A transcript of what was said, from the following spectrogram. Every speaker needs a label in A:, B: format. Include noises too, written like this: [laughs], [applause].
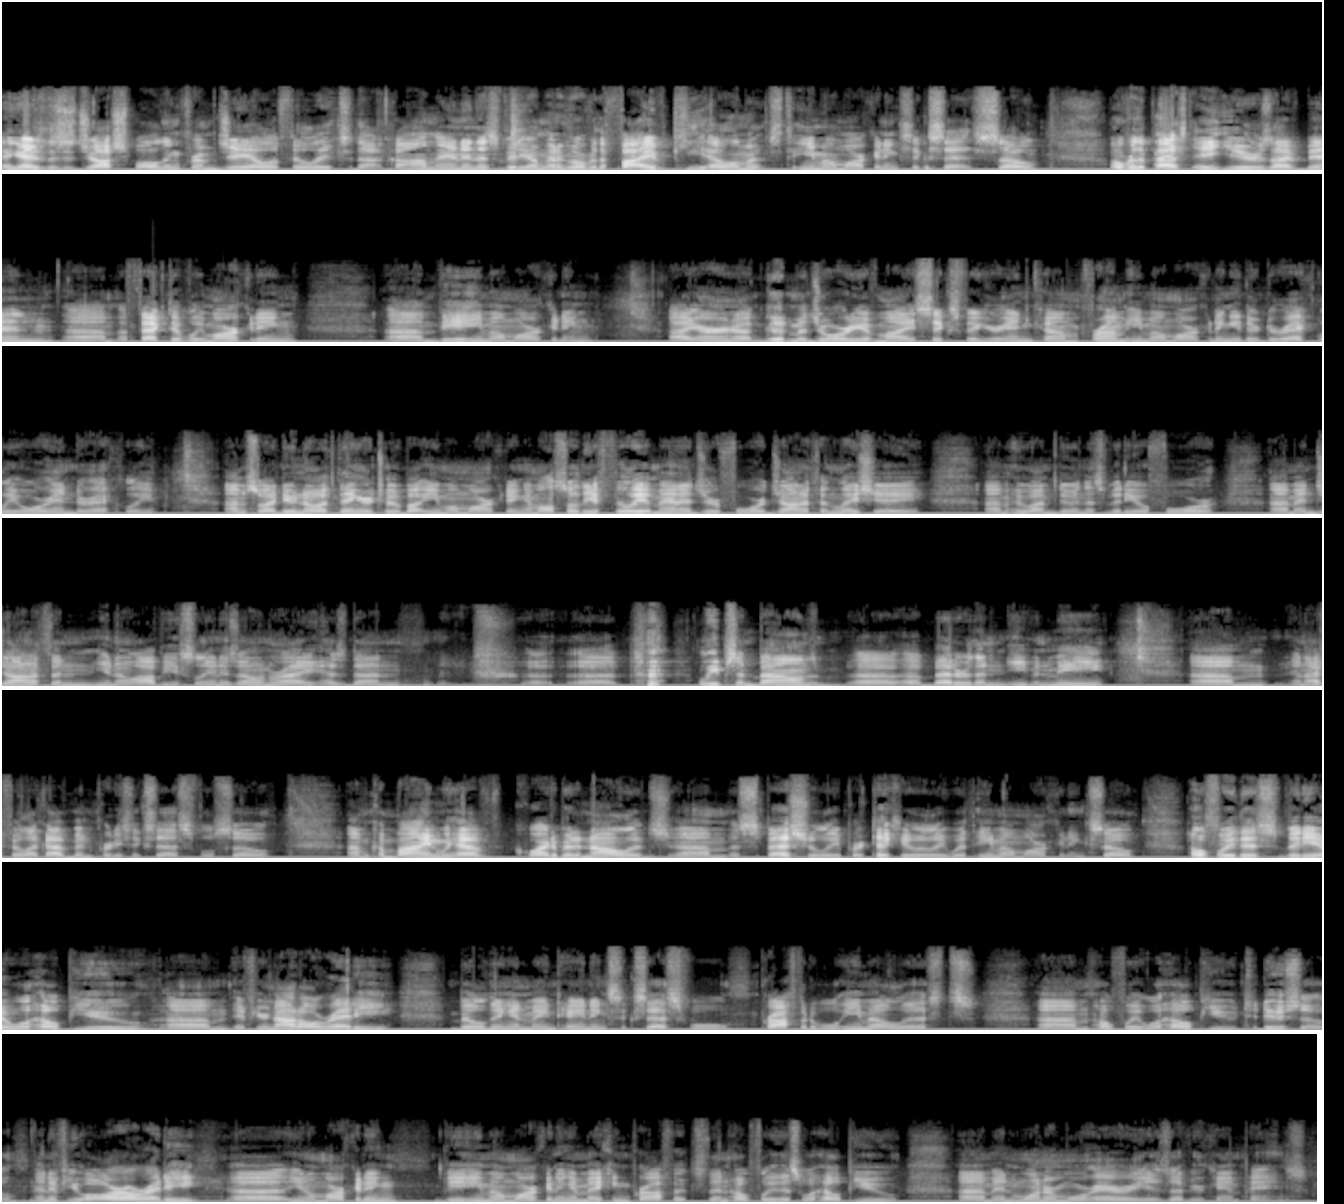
A: Hey guys, this is Josh Spalding from JLAffiliates.com and in this video I'm going to go over the five key elements to email marketing success. So over the past eight years I've been um, effectively marketing um, via email marketing. I earn a good majority of my six-figure income from email marketing, either directly or indirectly. Um, so I do know a thing or two about email marketing. I'm also the affiliate manager for Jonathan Leger, um, who I'm doing this video for. Um, and Jonathan, you know, obviously in his own right has done uh, uh, [laughs] leaps and bounds uh, uh, better than even me. Um, and I feel like I've been pretty successful. So um, combined, we have quite a bit of knowledge, um, especially, particularly with email marketing. So hopefully this video will help you um, if you're not already building and maintaining successful, profitable email lists. Um, hopefully it will help you to do so. And if you are already, uh, you know, marketing via email marketing and making profits, then hopefully this will help you um, in one or more areas of your campaigns.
